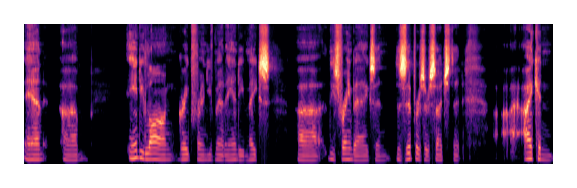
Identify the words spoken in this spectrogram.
and um, Andy Long, great friend, you've met Andy, makes uh, these frame bags, and the zippers are such that I, I can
